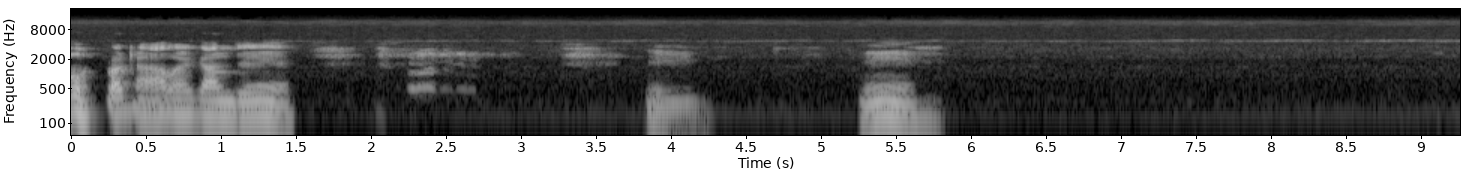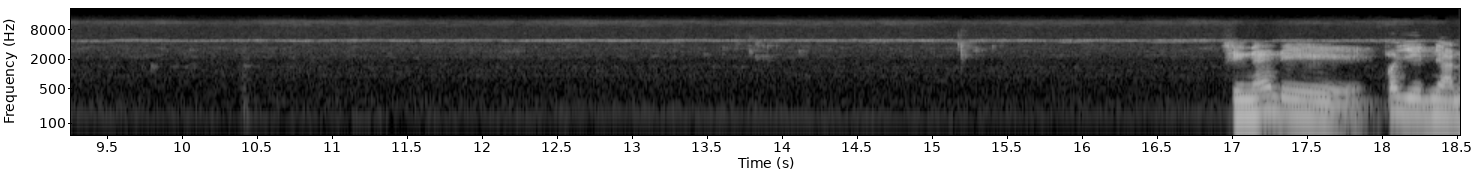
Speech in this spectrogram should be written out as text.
หมดปัญหาเหมือนกันทีนี้นี่สิ่งไหนดี ก็ยืนยัน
